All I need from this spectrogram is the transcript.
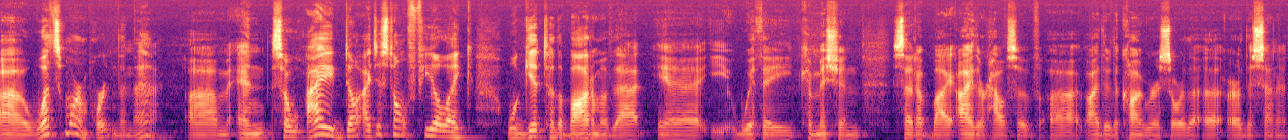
uh, what's more important than that? Um, and so I don't. I just don't feel like we'll get to the bottom of that uh, with a commission set up by either house of uh, either the Congress or the uh, or the Senate.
